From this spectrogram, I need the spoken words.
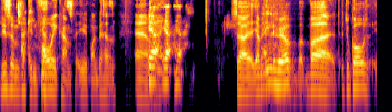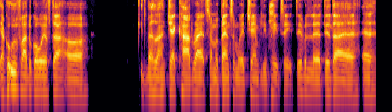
Ligesom Tak, din ja. forrige kamp i Brøndbyhallen. Um, Ja, ja, ja. Så jeg vil Ja. egentlig høre, hvor, du går, jeg går ud fra, at du går efter, og hvad hedder han, Jack Cartwright, som er bantamweight champ lige pt. Det er vel uh, det, der er, er,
